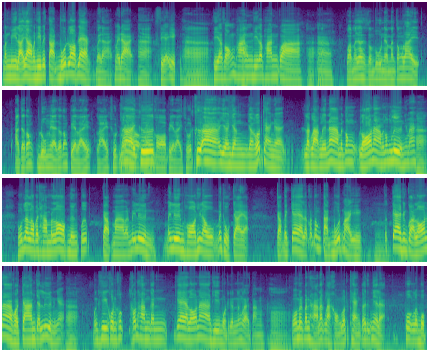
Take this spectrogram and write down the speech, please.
มันมีหลายอย่างบางทีไปตัดบูทรอบแรกไม่ได้ไม่ได้ อ่าเสียอีก อ่า ทีละสองพันครับทีละพันกว่าอ่า อ่า กว่ามันจะสมบูรณ์เนี่ยมันต้องไล่ อาจจะต้องดุมเนี่ยอาจจะต้องเปลี่ยนหลายหลายชุดใช่แล้วคือแผงคอเปลี่ยนหลายชุดคืออ่าอย่างอย่างอย่างรถแข่งเนี่ยหลักๆ เลยหน้ามันต้องล้อหน้ามันต้องลื่นใช่ไหมอ่าสมมติเราเราไปทำรอบหนึ่งปุ๊บกลับมามันไม่ลื่น ไม่ลื่นพอที่เราไม่ถูกใจอะกลับไปแก้แล้วก็ต้องตัดบูทใหม่อีก อืมก็แก้จนกว่าล้อหน้าขอจามนจะลื่นอย่างเงี้ยอ่า บางทีคนเขาเขาทำกันแก้ล้อหน้าทีหมดกันตั้งหลายตังค์อ่า เพราะว่ามันปัญหาหลักๆของรถแข่งก็เนี่ยแหละ พวกระบบ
